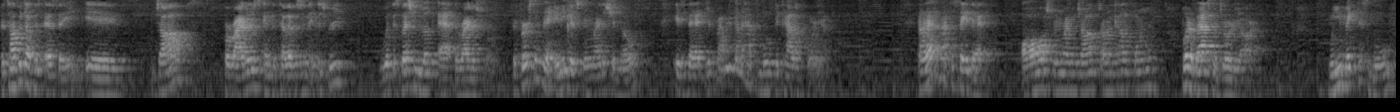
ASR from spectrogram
The topic of this essay is jobs for writers in the television industry with a special look at the writer's room. The first thing that any good screenwriter should know is that you're probably going to have to move to California. Now, that's not to say that all screenwriting jobs are in California, but a vast majority are. When you make this move,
